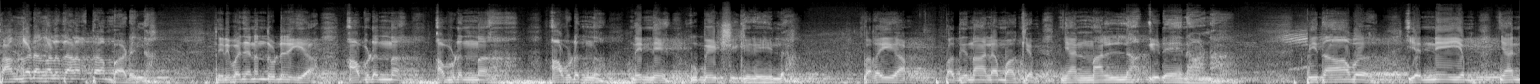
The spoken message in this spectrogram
സങ്കടങ്ങൾ തളർത്താൻ പാടില്ല തിരുവചനം തുടരുക. അവിടുന്ന് അവിടുന്ന് അവിടുന്ന് നിന്നെ ഉപേക്ഷിക്കുകയില്ല. പറയുക പതിനാലാം വാക്യം ഞാൻ നല്ല ഇടയനാണ്. പിതാവ് എന്നെയും ഞാൻ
